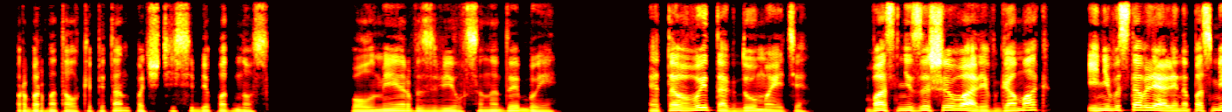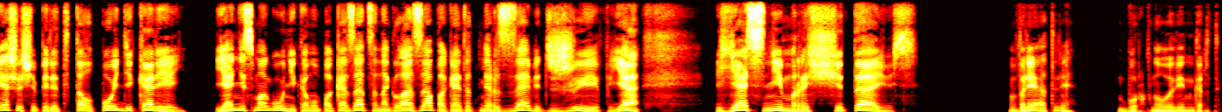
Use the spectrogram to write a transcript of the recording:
— пробормотал капитан почти себе под нос. Полмейер взвился на дыбы. «Это вы так думаете? Вас не зашивали в гамак и не выставляли на посмешище перед толпой дикарей. Я не смогу никому показаться на глаза, пока этот мерзавец жив. Я... я с ним рассчитаюсь». «Вряд ли», — буркнул Рингард.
